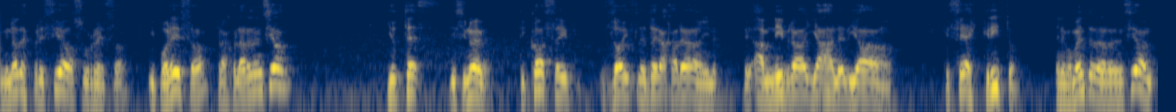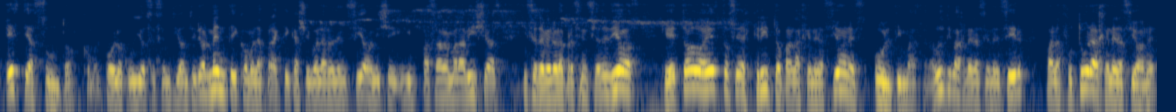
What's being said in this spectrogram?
no despreció su rezo y por eso trajo la redención. Yutes 19. Que sea escrito en el momento de la redención este asunto, como el pueblo judío se sintió anteriormente y como la práctica llegó a la redención y, pasaron maravillas y se reveló la presencia de Dios, que todo esto sea escrito para las generaciones últimas, para la última generación, es decir, para las futuras generaciones,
